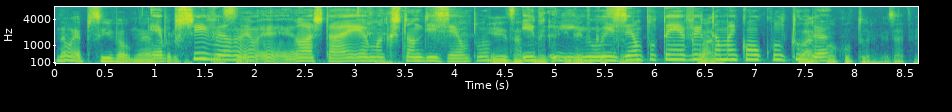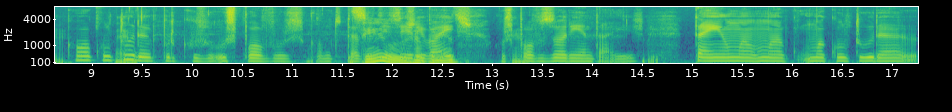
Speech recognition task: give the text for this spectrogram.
não é possível, não é? É Porque possível, esse- é- é- lá está, é uma questão de exemplo. Exatamente, E, e o exemplo tem a ver Claro. também com a cultura. Claro, com a cultura, exatamente. com a cultura, porque os, os povos, como tu estás Sim, a os dizer, e bem, os sim. povos orientais têm uma, uma, uma cultura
